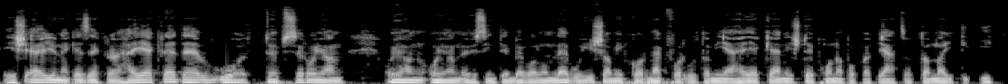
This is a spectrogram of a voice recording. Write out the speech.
és eljönnek ezekre a helyekre, de volt többször olyan, olyan, olyan őszintén bevallom levú is, amikor megfordultam ilyen helyeken, és több hónapokat játszottam. Na itt, itt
